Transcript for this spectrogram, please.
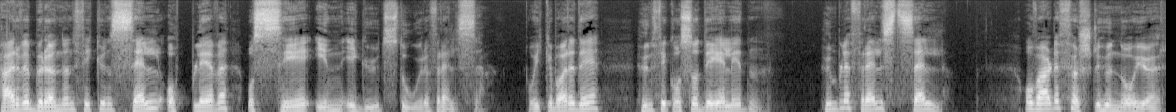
Her ved brønnen fikk hun selv oppleve å se inn i Guds store frelse. Og ikke bare det, hun fikk også del i den. Hun ble frelst selv. Og hva er det første hun nå gjør?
